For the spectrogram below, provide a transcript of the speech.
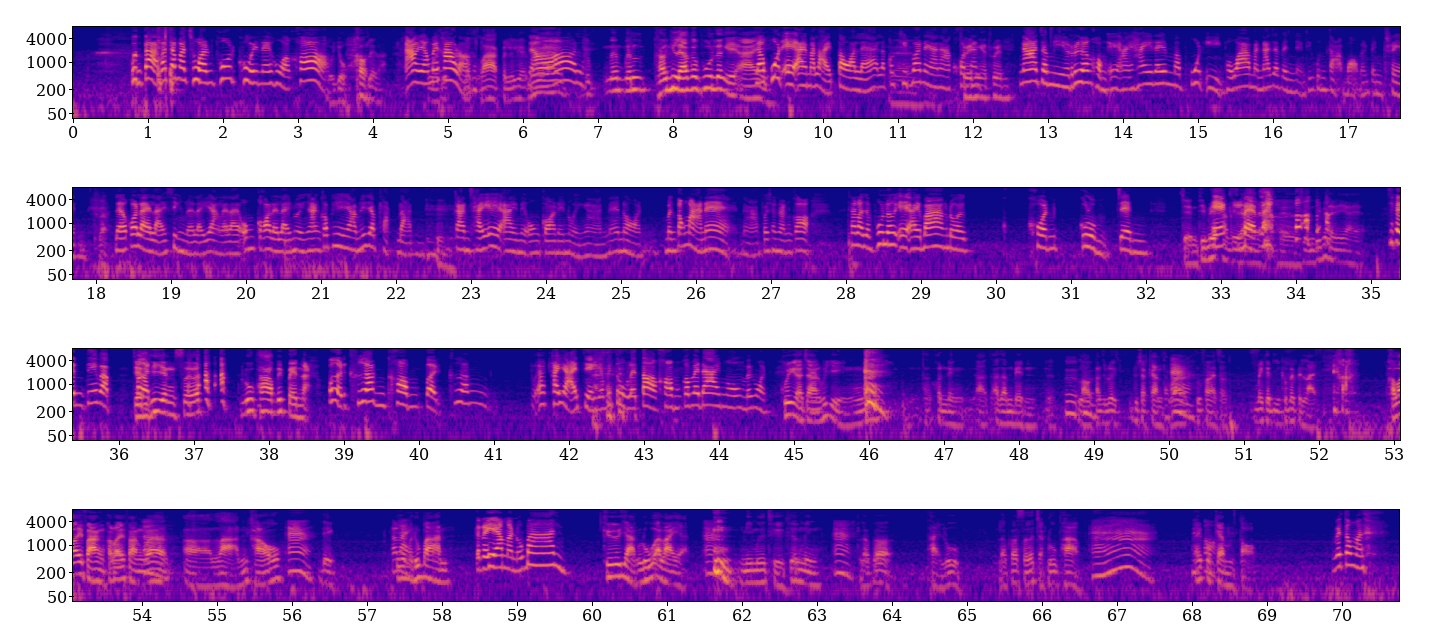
คุณตาก็จะมาชวนพูดคุยในหัวข้อโอ้โยกเข้าเลยเหร ออ้าวยังไม่เข้าเหรอก็ลากไปเรื่อยๆเนาะ เมื่อเมื่อครั้งที่แล้วก็พูดเรื่อง AI เราพูด AI มาหลายตอนแล้ว แล้วก็เออคิดว่าในอนาคตเทรนนั้น ไงเทรนน่าจะมีเรื่องของ AI ให้ได้มาพูดอีก เพราะว่ามันน่าจะเป็นอย่างที่คุณตาบอกมันเป็นเทรนด์ครับ แล้วก็หลาย ๆ สิ่งหลาย ๆ อย่างหลาย ๆ องค์กรหลาย ๆ หน่วยงานก็พยายามที่จะผลักดัน อืม การใช้ AI ในองค์กรในหน่วยงานแน่นอน มันต้องมาแน่นะ เพราะฉะนั้นก็ถ้าเราจะพูดเรื่อง AI บ้างโดยคนกลุ่มเจน เจนที่ไม่ X ทัน AI แบบเราออเจนที่ไม่ทัน AI อะเจนที่แบบเจนเปิดที่ยังเซิร์ชรูปภาพไม่เป็นอะ เปิดเครื่องคอมเปิดเครื่องขยายเสียงยังไม่ถูกเลยต่อคอมก็ไม่ได้งงไปหมด คุยกับอาจารย์ผู้หญิง คนหนึ่งอาอาจารย์เบน อืมเราน่าจะรู้รู้จักกันแต่ว่าอ่า ผู้ฟังอาจจะไม่เคยได้ยินก็ไม่เป็นไร เขาเล่าให้ฟังเขาเล่าให้ฟังว่าอ่าอ่าหลานเขาอ่าเด็กเท่าไหเรียร่นอนุบาล เตรียมอนุบาล คืออยากรู้อะไรอะ อ่ามีมือถือเครื่องหนึ่งอ่าแล้วก็ถ่ายรูป แล้วก็เซิร์ชจากรูปภาพ อ่าให้โปรแกรมตอบ ไม่ต้องมา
